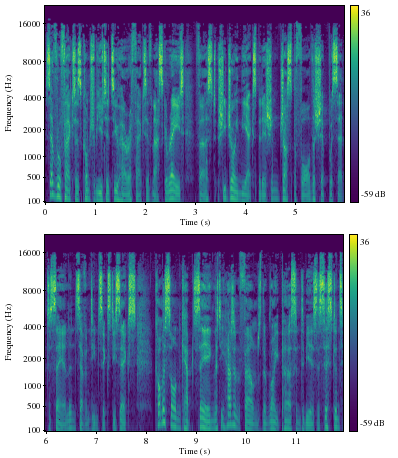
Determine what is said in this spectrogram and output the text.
Several factors contributed to her effective masquerade. First, she joined the expedition just before the ship was set to sail in 1766. Commerson kept saying that he hadn't found the right person to be his assistant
